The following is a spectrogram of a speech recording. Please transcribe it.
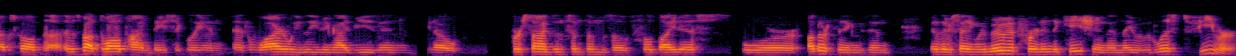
it was called uh, it was about dwell time basically, and and why are we leaving IVs in, you know, for signs and symptoms of phlebitis or other things, and know, they're saying remove it for an indication, and they would list fever.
